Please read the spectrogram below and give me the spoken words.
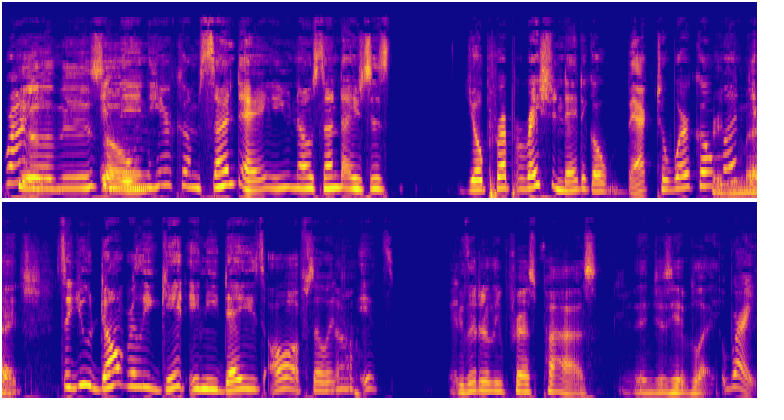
Right. You know what I mean? So and then here comes Sunday. You know, Sunday is just your preparation day to go back to work on Monday. much. So you don't really get any days off. So it, No. it's you literally press pause and then just hit play. right.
